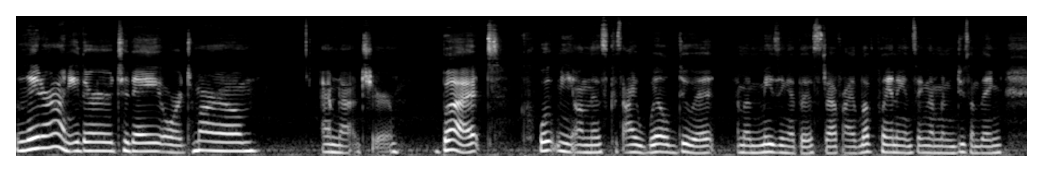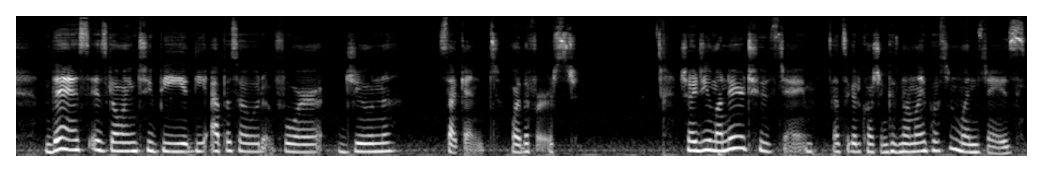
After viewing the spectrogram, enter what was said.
later on, either today or tomorrow. I'm not sure. But quote me on this because I will do it. I'm amazing at this stuff. I love planning and saying I'm going to do something. This is going to be the episode for June 2nd or the 1st. Should I do Monday or Tuesday? That's a good question because normally I post on Wednesdays.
